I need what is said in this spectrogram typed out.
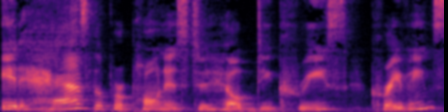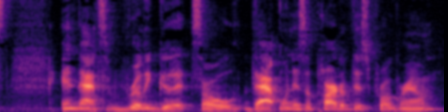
It has the proponents to help decrease cravings, and that's really good. So, that one is a part of this program.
